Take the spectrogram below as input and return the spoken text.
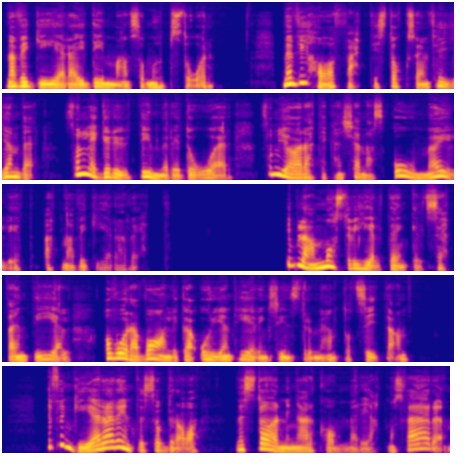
navigera i dimman som uppstår. Men vi har faktiskt också en fiende som lägger ut dimridåer som gör att det kan kännas omöjligt att navigera rätt. Ibland måste vi helt enkelt sätta en del av våra vanliga orienteringsinstrument åt sidan. Det fungerar inte så bra när störningar kommer i atmosfären.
